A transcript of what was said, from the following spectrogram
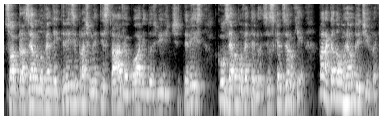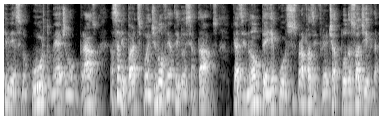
sobe para 0,93 e praticamente estável agora em 2023 com 0,92. Isso quer dizer o quê? Para cada um real de dívida que vence no curto, médio e longo prazo, a Sanepar dispõe de 92 centavos. Quer dizer, não tem recursos para fazer frente a toda a sua dívida.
